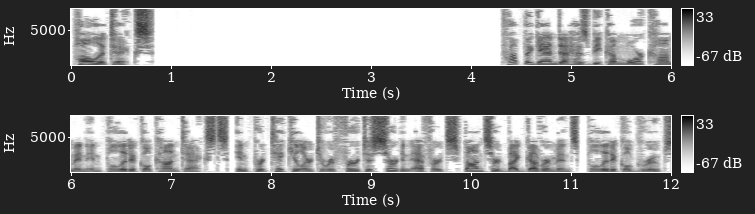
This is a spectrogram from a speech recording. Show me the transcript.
Politics Propaganda has become more common in political contexts, in particular to refer to certain efforts sponsored by governments, political groups,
